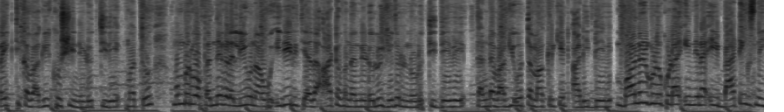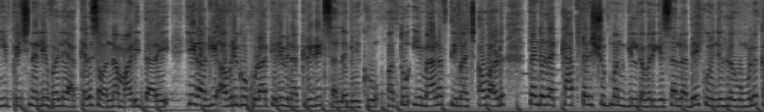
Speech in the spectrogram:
ವೈಯಕ್ತಿಕವಾಗಿ ಖುಷಿ ನೀಡುತ್ತಿದೆ. ಮತ್ತು ಮುಂಬರುವ ಪಂದ್ಯಗಳಲ್ಲಿಯೂ ನಾವು ಇದೇ ರೀತಿಯಾದ ಆಟವನ್ನು ನೀಡಲು ಎದುರು ನೋಡುತ್ತಿದ್ದೇವೆ. ತಂಡವಾಗಿ ಉತ್ತಮ ಕ್ರಿಕೆಟ್ ಆಡಿದ್ದೇವೆ. ಬೌಲರ್ಗಳು ಕೂಡ ಇಂದಿನ ಈ ಬ್ಯಾಟಿಂಗ್ ಸ್ನೇಹಿ ಪಿಚ್ನಲ್ಲಿ ಒಳ್ಳೆಯ ಕೆಲಸವನ್ನ ಮಾಡಿದ್ದಾರೆ. ಹೀಗಾಗಿ ಅವರಿಗೂ ಕೂಡ ಕೆಲವಿನ ಕ್ರೆಡಿಟ್ ಸಲ್ಲಬೇಕು. ಮತ್ತು ಈ man of the match award ತಂಡದ ಕ್ಯಾಪ್ಟನ್ ಶುಭ್ಮನ್ ಗಿಲ್ ರವರಿಗೆ ಸಲ್ಲಬೇಕು ಎಂದು ಹೇಳುವ ಮೂಲಕ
